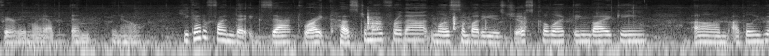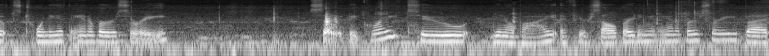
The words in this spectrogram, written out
fairy lamp, and you know, you got to find the exact right customer for that, unless somebody is just collecting Viking. Um, I believe it was 20th anniversary. So it'd be great to, you know, buy if you're celebrating an anniversary, but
